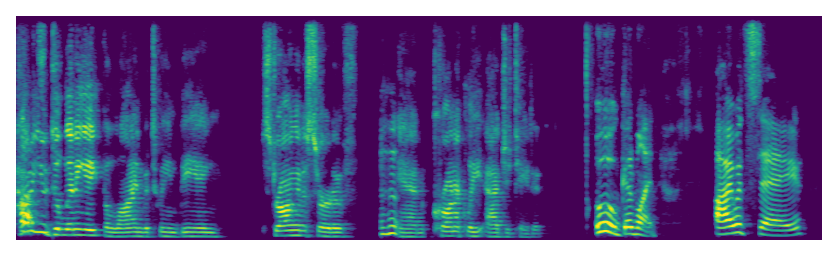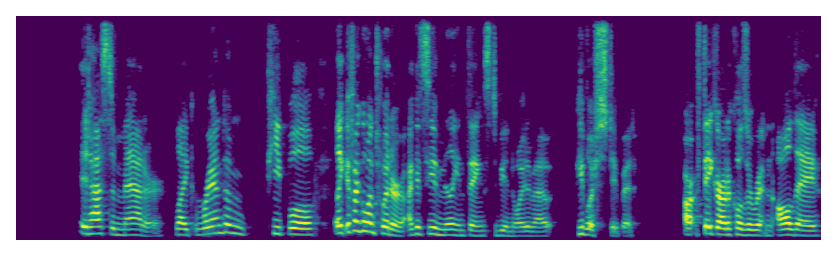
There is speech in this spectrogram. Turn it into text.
How do you delineate the line between being strong and assertive mm-hmm. and chronically agitated? Ooh, good one. I would say it has to matter. Like random people, like if I go on Twitter, I could see a million things to be annoyed about. People are stupid. Our, fake articles are written all day,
